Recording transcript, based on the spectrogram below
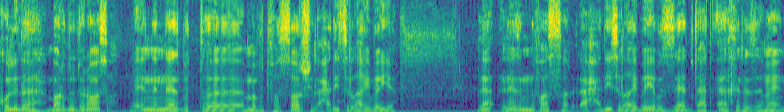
كل ده برضو دراسة لأن الناس بت... ما بتفسرش الأحاديث الغيبية. لا لازم نفسر الأحاديث الغيبية بالذات بتاعت آخر الزمان.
